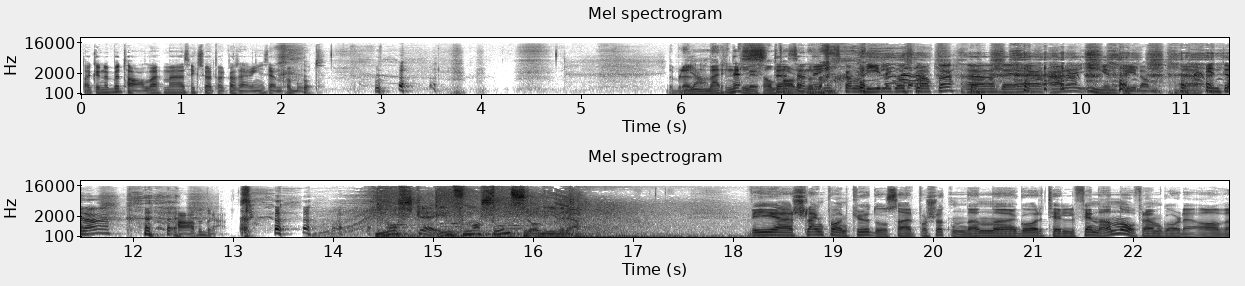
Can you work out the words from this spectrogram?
da kunne du betale med seksuell trakassering istedenfor bot. Det ble en Ja. merkelig Neste samtale. Neste sending skal vi legge oss flate. Eh, Det er det ingen tvil om. Eh, Inntil da, ha det bra. Norske informasjonsrådgivere. Vi slenger på en kudos her på slutten. Den eh, går til finn.no, fremgår det av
